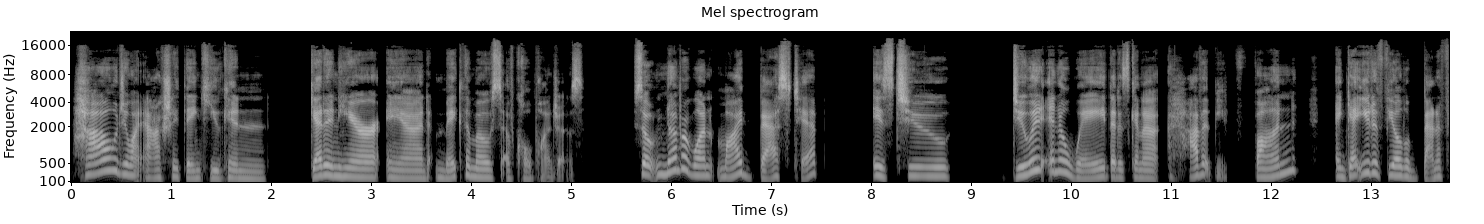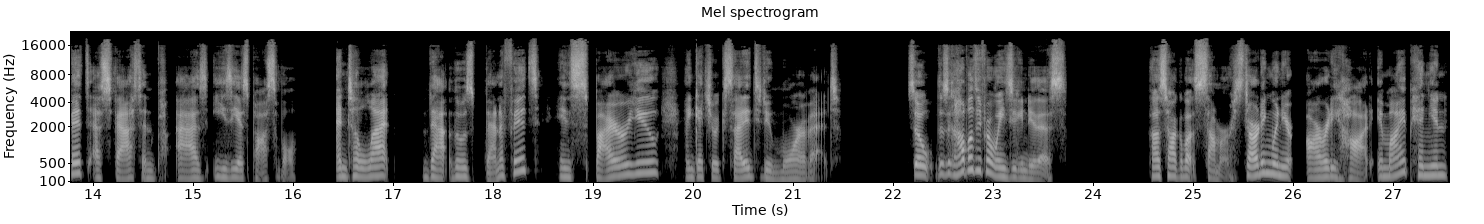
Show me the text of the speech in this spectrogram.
How do I actually think you can get in here and make the most of cold plunges? So, number one, my best tip is to do it in a way that is going to have it be fun and get you to feel the benefits as fast and as easy as possible and to let that those benefits inspire you and get you excited to do more of it. So there's a couple different ways you can do this. Let's talk about summer, starting when you're already hot. In my opinion,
